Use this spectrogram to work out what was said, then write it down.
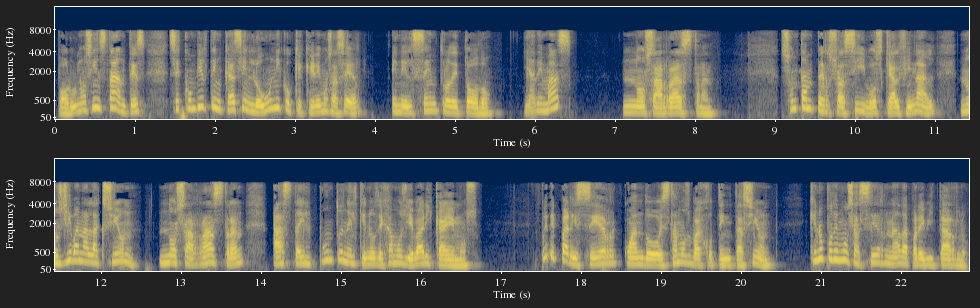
Por unos instantes se convierten casi en lo único que queremos hacer en el centro de todo y además nos arrastran. Son tan persuasivos que al final nos llevan a la acción, nos arrastran hasta el punto en el que nos dejamos llevar y caemos. Puede parecer cuando estamos bajo tentación que no podemos hacer nada para evitarlo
